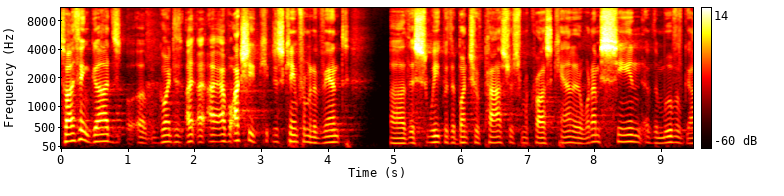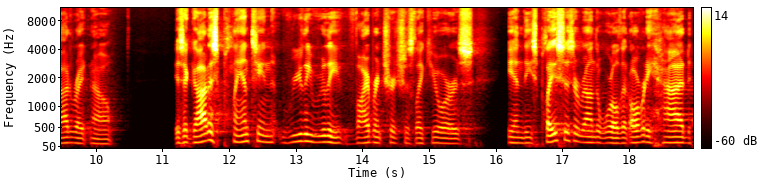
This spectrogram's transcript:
So I think God's uh, going to. I, I, have actually just came from an event uh, this week with a bunch of pastors from across Canada. What I'm seeing of the move of God right now is that God is planting really, really vibrant churches like yours in these places around the world that already had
